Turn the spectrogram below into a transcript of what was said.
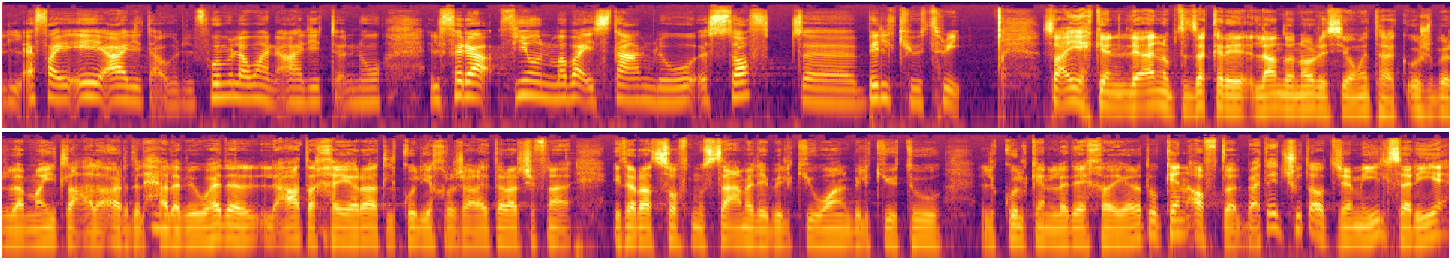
ال FIA قالت أو الفورمولا 1 قالت إنه الفرق فيهم ما بقى يستعملوا ال soft أه بال Q 3 صحيح كان لأنه بتتذكري لاندو نوريس يومتها اجبر لما يطلع على أرض الحلبة وهذا أعطى خيارات الكل يخرج على إطارات. شفنا إطارات soft مستعملة بال Q 1 بال Q 2 الكل كان لديه خيارات وكان أفضل. بعتقد shootout جميل سريع.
